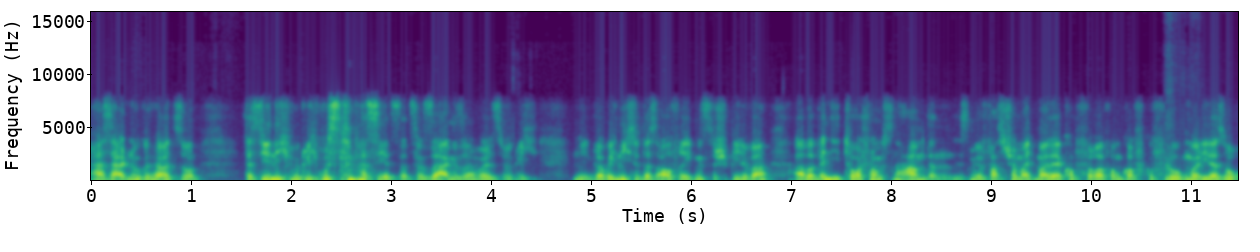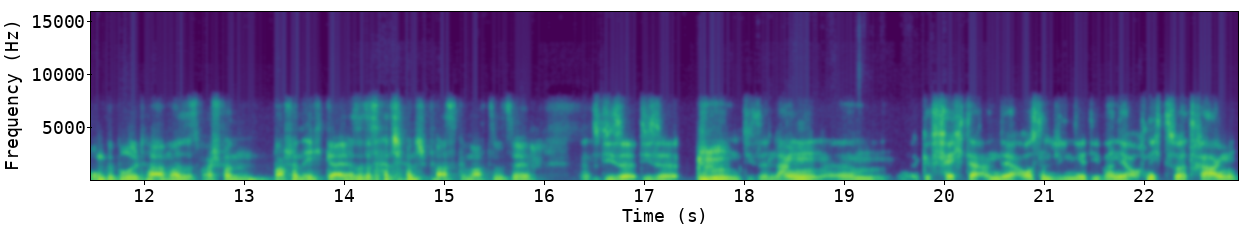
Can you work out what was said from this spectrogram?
hast du halt nur gehört, so, dass die nicht wirklich wussten, was sie jetzt dazu sagen sollen, weil es wirklich, glaube ich, nicht so das aufregendste Spiel war. Aber wenn die Torchancen haben, dann ist mir fast schon manchmal der Kopfhörer vom Kopf geflogen, weil die da so rumgebrüllt haben. Also es war schon, war schon echt geil. Also das hat schon Spaß gemacht zuzuhören. Also diese, diese, diese langen ähm, Gefechte an der Außenlinie, die waren ja auch nicht zu ertragen.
